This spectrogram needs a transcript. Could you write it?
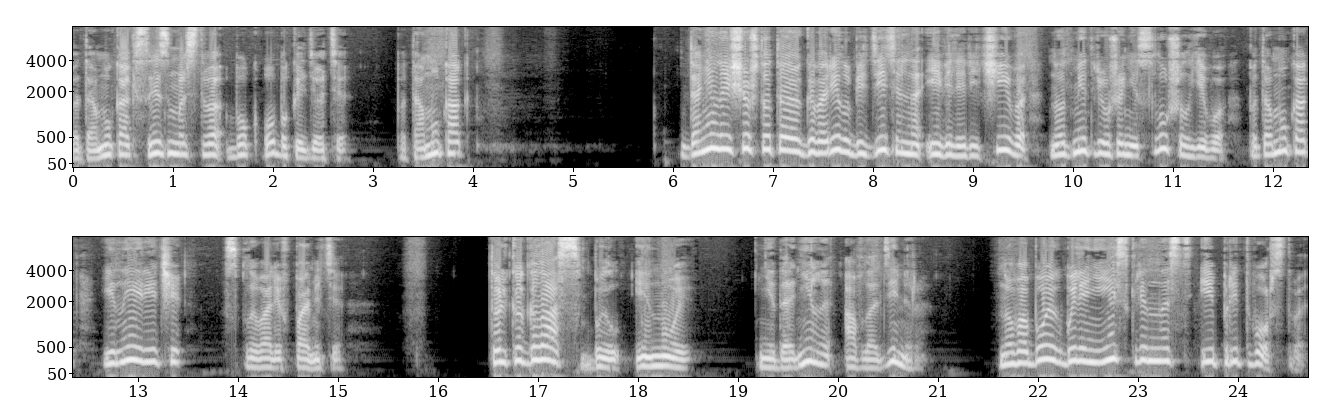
потому как с измольства бок о бок идете, потому как...» Данила еще что-то говорил убедительно и велеречиво, но Дмитрий уже не слушал его, потому как иные речи всплывали в памяти. Только глаз был иной, не Данилы, а Владимира. Но в обоих были неискренность и притворство,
